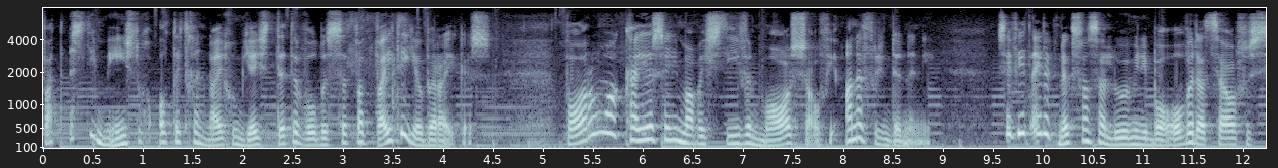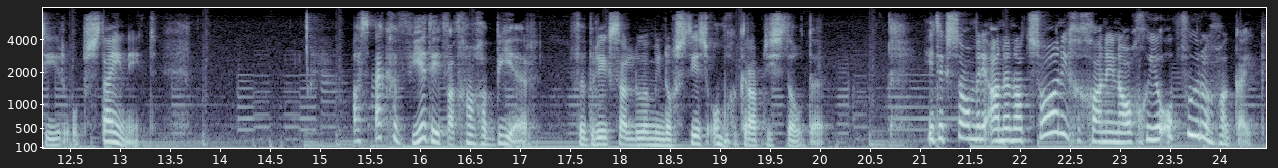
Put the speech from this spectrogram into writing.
Wat is die mens tog altyd geneig om juist dit te wil besit wat buite jou bereik is? Waarom maak kuier sy nie maar by Steven Marsha of die ander vriendinne nie? Sy weet eintlik niks van Salome nie behalwe dat sy haar versier op Steyn het. As ek geweet het wat gaan gebeur, verbreek Salome nog steeds omgekrap die stilte. Het ek saam met die ander na Tsani gegaan en na 'n goeie opvoering gaan kyk.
